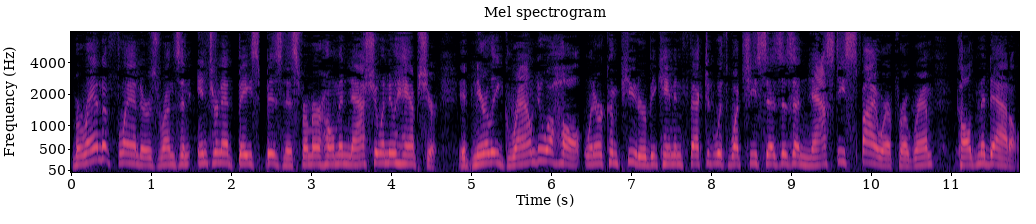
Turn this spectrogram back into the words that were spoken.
Miranda Flanders runs an internet-based business from her home in Nashua, New Hampshire. It nearly ground to a halt when her computer became infected with what she says is a nasty spyware program called Medaddle.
